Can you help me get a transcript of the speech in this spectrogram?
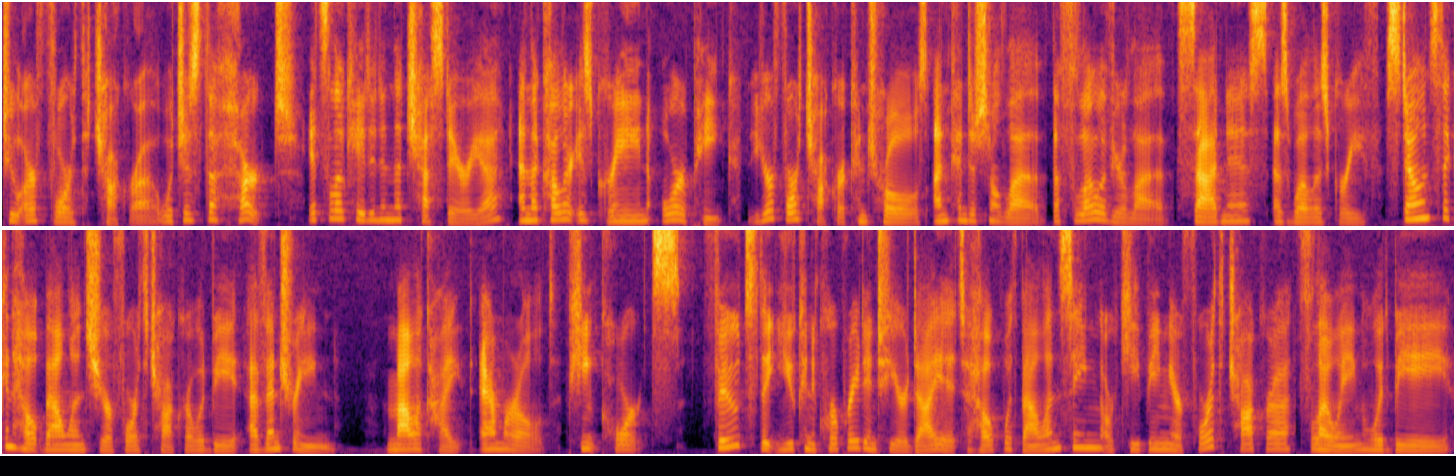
to our fourth chakra, which is the heart. It's located in the chest area and the color is green or pink. Your fourth chakra controls unconditional love, the flow of your love, sadness, as well as grief. Stones that can help balance your fourth chakra would be aventurine, malachite, emerald, pink quartz, Foods that you can incorporate into your diet to help with balancing or keeping your fourth chakra flowing would be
